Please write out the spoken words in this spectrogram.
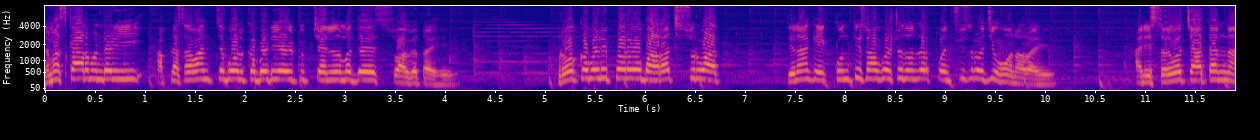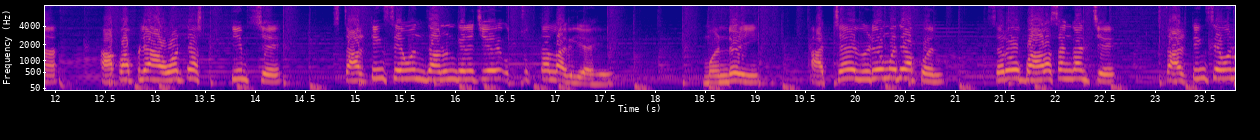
नमस्कार मंडळी आपल्या सर्वांचे बोल कबड्डी या युट्यूब चॅनलमध्ये स्वागत आहे. प्रो कबड्डी पर्व बाराची सुरुवात दिनांक एकोणतीस ऑगस्ट दोन हजार पंचवीस रोजी होणार आहे. आणि सर्व चाहत्यांना आपापल्या आवडत्या टीम्सचे स्टार्टिंग सेवन जाणून घेण्याची उत्सुकता लागली आहे. मंडळी आजच्या या व्हिडिओमध्ये आपण सर्व बारा संघांचे स्टार्टिंग सेवन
